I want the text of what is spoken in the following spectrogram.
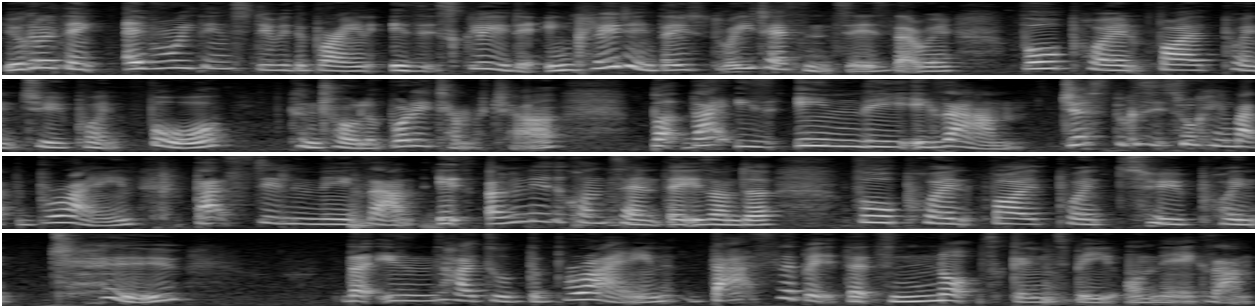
you're going to think everything to do with the brain is excluded, including those three sentences that are in 4.5.2.4, control of body temperature, but that is in the exam. Just because it's talking about the brain, that's still in the exam. It's only the content that is under 4.5.2.2 that is entitled the brain, that's the bit that's not going to be on the exam.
